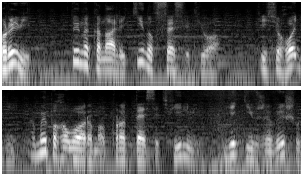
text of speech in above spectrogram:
Привіт! Ти на каналі Кіно Всесвіт ЮА. І сьогодні ми поговоримо про 10 фільмів, які вже вийшли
